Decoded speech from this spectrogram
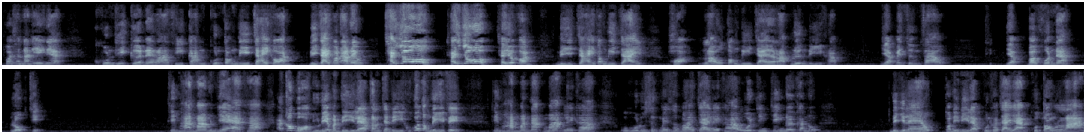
เพราะฉะนั้นเองเนี่ย คุณที่เกิดในราศีกันคุณต้องดีใจก่อน ดีใจก่อนเอาเร็วชัยโย ชัยโยชัยโยก่อน ดีใจต้องดีใจ เพราะเราต้องดีใจรับเรื่องดีครับ อย่าไปซึมเศร้า อย่าบางคนนะโรคจิต ที่ผ่านมามันแย่ค่ะก็บอกอยู่เนี่ยมันดีแล้วกำลังจะดีคุณก็ต้องดีสิที่ผ่านมาหนักมากเลยค่ะโอ้โหรู้สึกไม่สบายใจเลยค่ะโอ้โหจริง ๆ ด้วยกันดีแล้ว ตอนนี้ดีแล้ว คุณเข้าใจยังคุณต้องล้าง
